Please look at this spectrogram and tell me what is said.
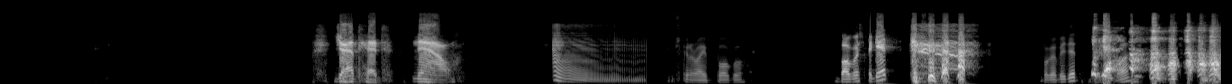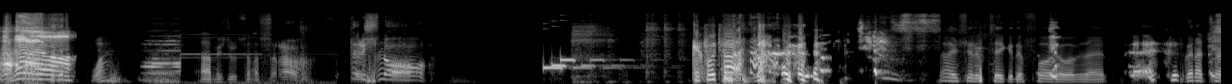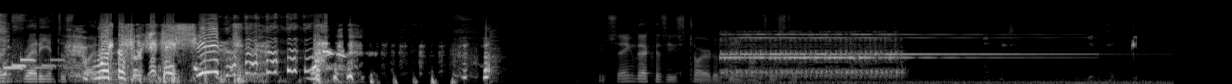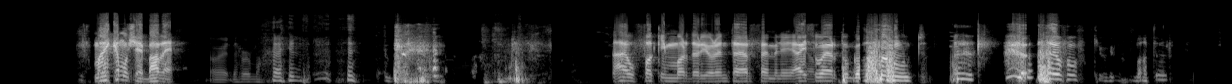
Giant head, now. I'm just gonna write Bogo. Bogo spaghetti? Bogo bidet? What? What? А, между другото са на срах. Тришло! Какво е това? I should have taken a photo of that. I'm gonna turn Freddy into Spider-Man. What the fuck is this shit? he's saying that because he's tired of being autistic. Majka mu się bawę. Alright, never mind. I will fucking murder your entire family, I swear to god. I will fucking murder. you.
